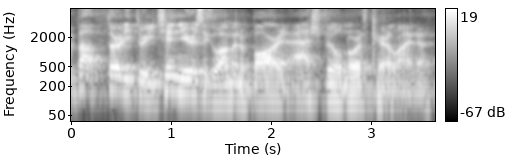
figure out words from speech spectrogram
about 33, 10 years ago. I'm in a bar in Asheville, North Carolina.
